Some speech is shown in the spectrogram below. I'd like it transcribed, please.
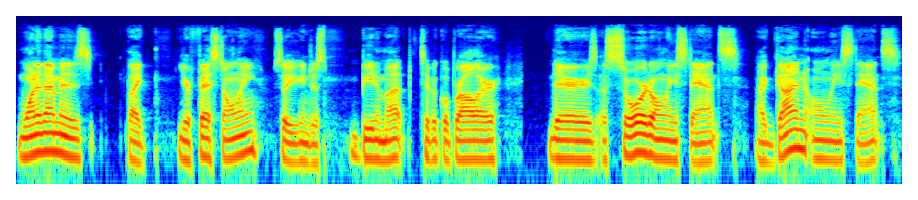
One of them is like your fist only, so you can just beat them up. Typical brawler. There's a sword only stance, a gun only stance,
